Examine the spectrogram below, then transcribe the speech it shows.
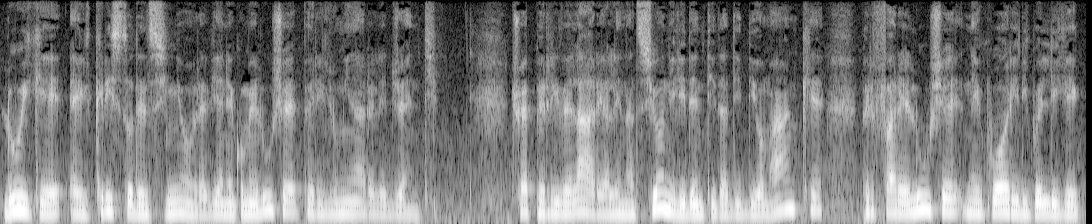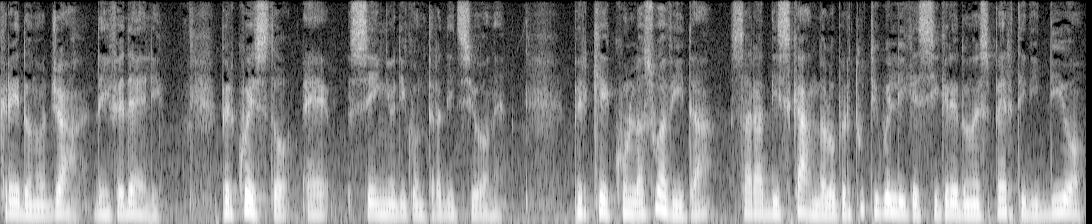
Lui che è il Cristo del Signore viene come luce per illuminare le genti, cioè per rivelare alle nazioni l'identità di Dio, ma anche per fare luce nei cuori di quelli che credono già, dei fedeli. Per questo è segno di contraddizione, perché con la sua vita sarà di scandalo per tutti quelli che si credono esperti di Dio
